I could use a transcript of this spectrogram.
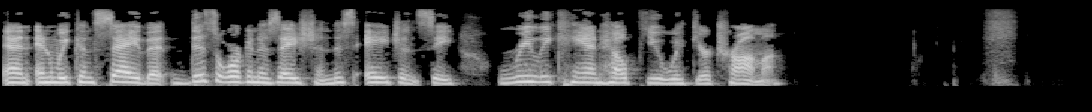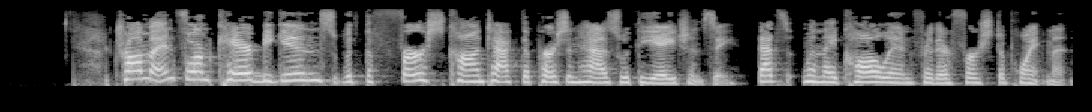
And and we can say that this organization this agency really can help you with your trauma. Trauma informed care begins with the first contact the person has with the agency. That's when they call in for their first appointment.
